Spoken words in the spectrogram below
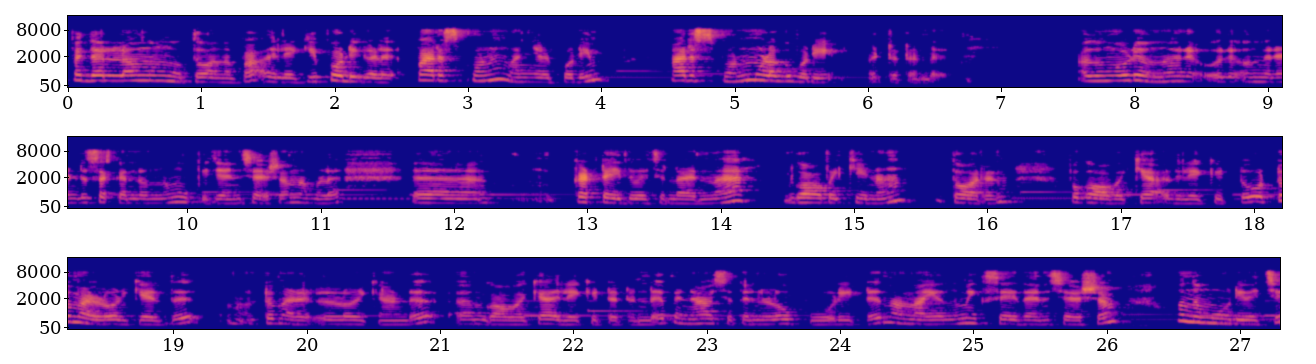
അപ്പം ഇതെല്ലാം ഒന്ന് മൂത്ത് വന്നപ്പോൾ അതിലേക്ക് പൊടികൾ അര സ്പൂൺ മഞ്ഞൾപ്പൊടിയും അര സ്പൂൺ മുളക് പൊടിയും ഇട്ടിട്ടുണ്ട്. അതും കൂടി ഒന്ന് ഒരു ഒന്ന് രണ്ട് സെക്കൻഡ് ഒന്ന് മൂപ്പിച്ചതിന് ശേഷം നമ്മൾ കട്ട് ചെയ്ത് വെച്ചിട്ടുണ്ടായിരുന്ന ഗോവയ്ക്കാണ് തോരൻ. അപ്പോൾ ഗോവയ്ക്ക അതിലേക്ക് ഇട്ടു. ഒട്ടും വെള്ളം ഒഴിക്കരുത്. ഒട്ടും വെള്ളം ഒഴിക്കാണ്ട് ഗോവയ്ക്ക അതിലേക്ക് ഇട്ടിട്ടുണ്ട്. പിന്നെ ആവശ്യത്തിനുള്ള ഉപ്പ് കൂടി ഇട്ട് നന്നായി ഒന്ന് മിക്സ് ചെയ്തതിന് ശേഷം ഒന്ന് മൂടി വെച്ച്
